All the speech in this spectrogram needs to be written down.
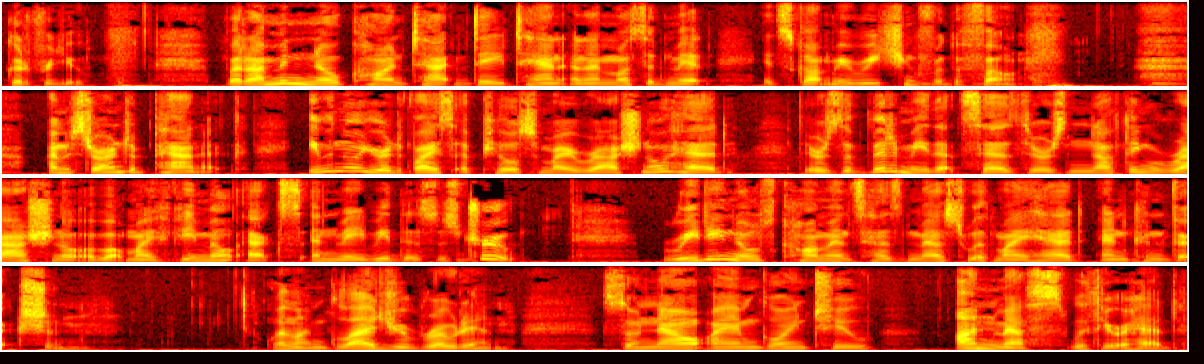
Good for you. But I'm in no contact day 10, and I must admit, it's got me reaching for the phone. I'm starting to panic. Even though your advice appeals to my rational head, there's a bit of me that says there's nothing rational about my female ex, and maybe this is true. Reading those comments has messed with my head and conviction. Well, I'm glad you wrote in. So now I am going to unmess with your head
